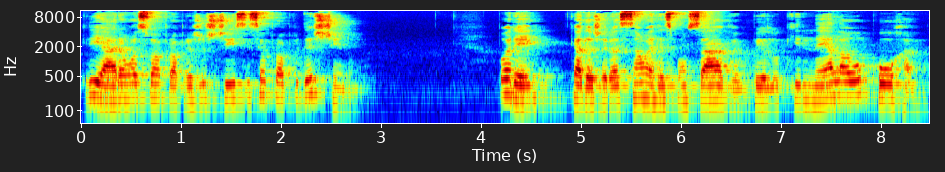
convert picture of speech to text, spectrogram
criaram a sua própria justiça e seu próprio destino. Porém, cada geração é responsável pelo que nela ocorra.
